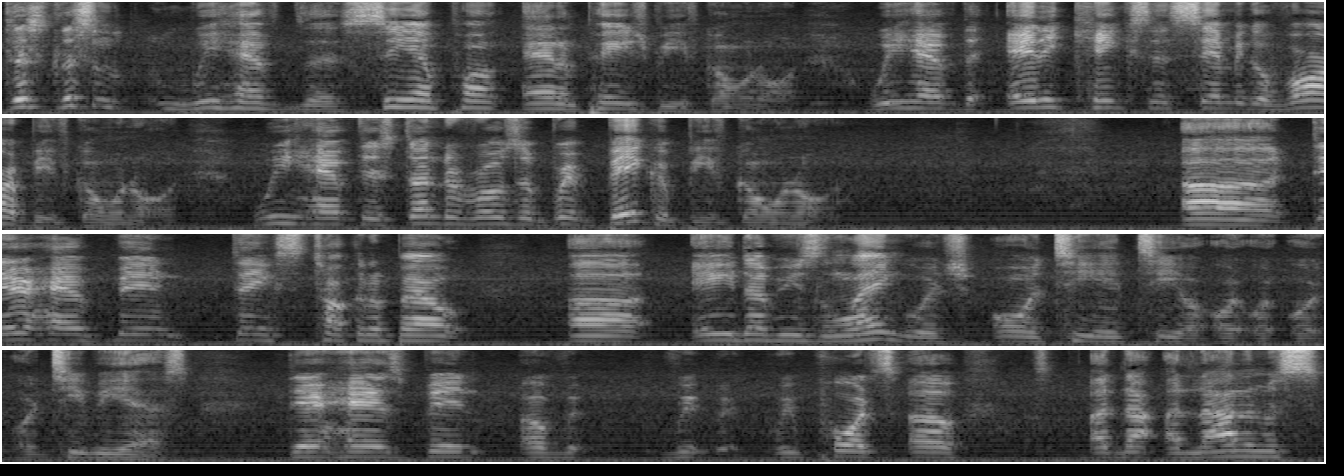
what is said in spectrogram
just listen. We have the CM Punk Adam Page beef going on. We have the Eddie Kingston Sammy Guevara beef going on. We have this Thunder Rosa Britt Baker beef going on. Uh, there have been things talking about uh, AEW's language on TNT or, or, or, or TBS. There has been a re- re- reports of an- anonymous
